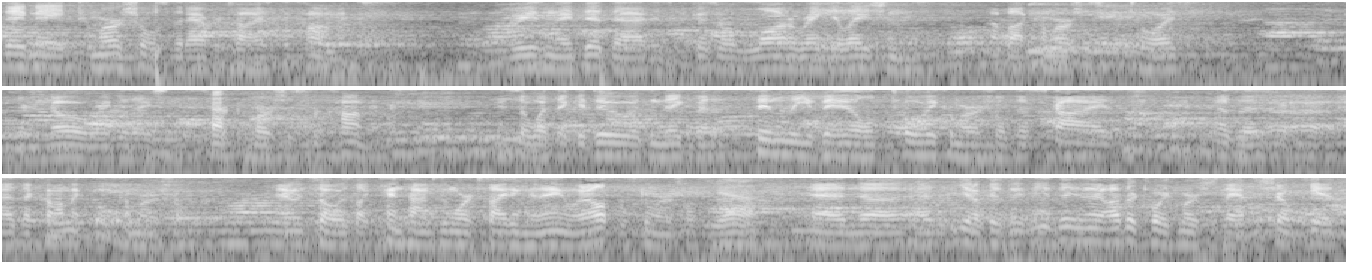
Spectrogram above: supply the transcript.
they made commercials that advertised the comics. The reason they did that is because there are a lot of regulations about commercials for toys. There are no regulations for commercials for comics. And so what they could do is make a thinly veiled toy commercial disguised as a uh, as a comic book commercial. And so it was like ten times more exciting than anyone else's commercials. Yeah. And, uh, and you know, because in the other toy commercials, they have to show kids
